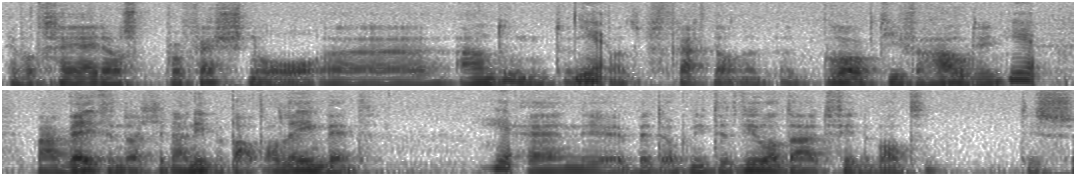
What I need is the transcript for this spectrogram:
En wat ga jij daar als professional aan doen? Ja. Het vraagt wel een, proactieve houding. Ja. Maar weten dat je nou niet bepaald alleen bent. Ja. En je bent ook niet het wiel aan het uitvinden. Want het is,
